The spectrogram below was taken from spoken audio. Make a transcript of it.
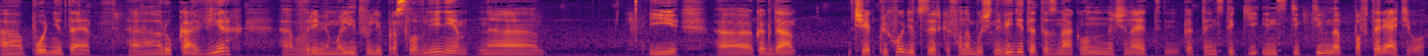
а, поднятая а, рука вверх а, во время молитвы или прославления? И когда человек приходит в церковь, он обычно видит этот знак, он начинает как-то инстинктивно повторять его.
